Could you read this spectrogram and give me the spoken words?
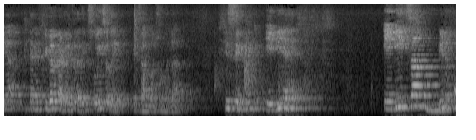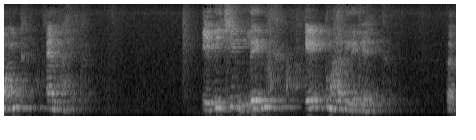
या ठिकाणी फिगर काढली तर अधिक सोयीचं जाईल एक्झाम्पल सोडायला ही सेगमेंट एबी आहे एबीचा मिड पॉइंट एम आहे एबीची लेंथ एट तुम्हाला दिलेली आहे. तर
